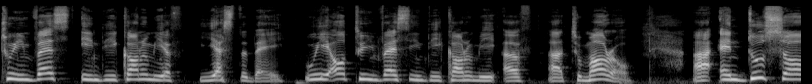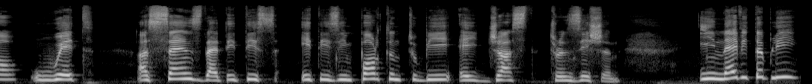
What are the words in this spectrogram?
to invest in the economy of yesterday. We ought to invest in the economy of uh, tomorrow uh, and do so with a sense that it is, it is important to be a just transition. Inevitably,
